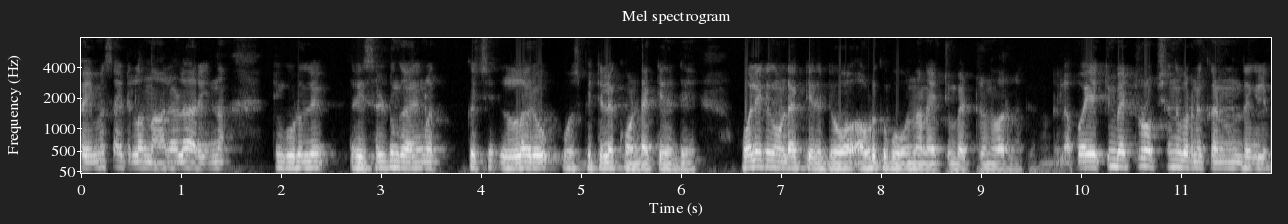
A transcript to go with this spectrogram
ഫേമസ് ആയിട്ടുള്ള നാലാളെ അറിയുന്ന ഏറ്റവും കൂടുതൽ റിസൾട്ടും കാര്യങ്ങളൊക്കെ ഉള്ള ഒരു ഹോസ്പിറ്റലിലെ കോൺടാക്ട് ചെയ്തിട്ട് ഓലായിട്ട് കോൺടാക്ട് ചെയ്തിട്ട് അവിടേക്ക് പോകുന്നതാണ് ഏറ്റവും ബെറ്റർ എന്ന് പറഞ്ഞിട്ടുണ്ടെങ്കിൽ അപ്പോൾ ഏറ്റവും ബെറ്റർ ഓപ്ഷൻ എന്ന് പറഞ്ഞിട്ടുണ്ടെങ്കിലും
